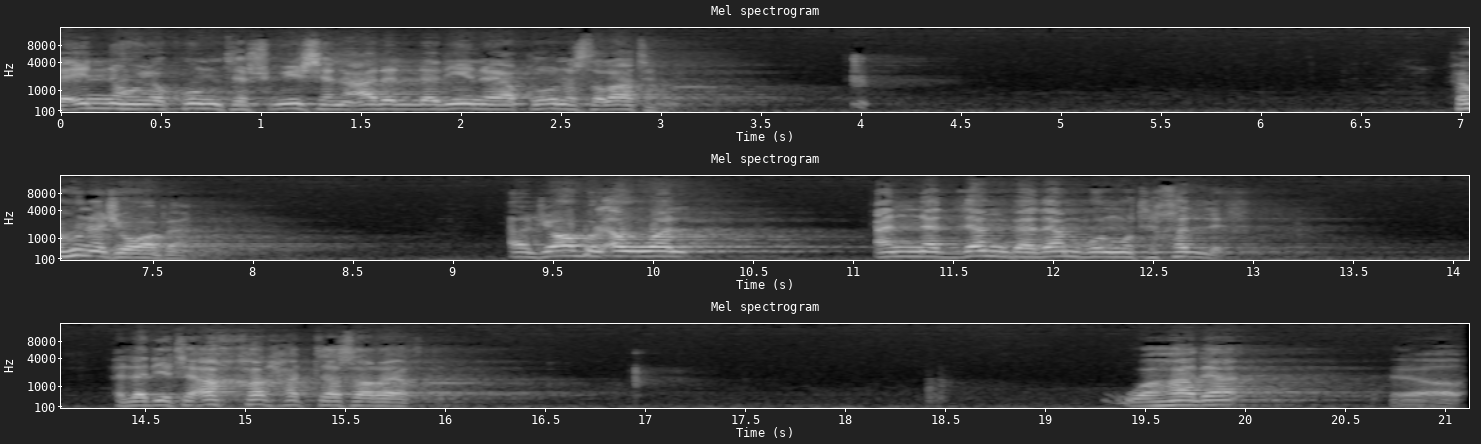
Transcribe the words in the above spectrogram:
فإنه يكون تشويشا على الذين يقضون صلاتهم. فهنا جوابان. الجواب الأول أن الذنب ذنب المتخلف الذي تأخر حتى صار يقضي وهذا آه،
